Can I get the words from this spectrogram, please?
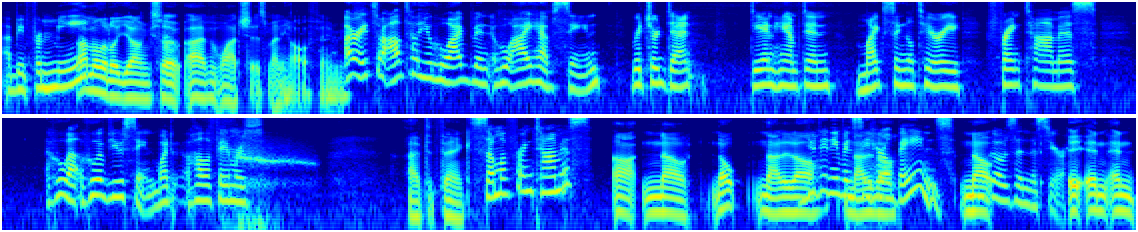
I mean, for me, I'm a little young, so I haven't watched as many Hall of Famers. all right, so I'll tell you who I've been, who I have seen: Richard Dent, Dan Hampton, Mike Singletary, Frank Thomas. Who who have you seen? What Hall of Famers? I have to think. Some of Frank Thomas. Uh, no, nope, not at all. You didn't even Not see Harold all. Baines. No. who goes in this year. It- and and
